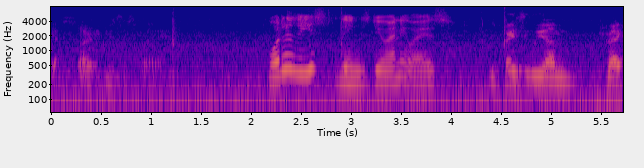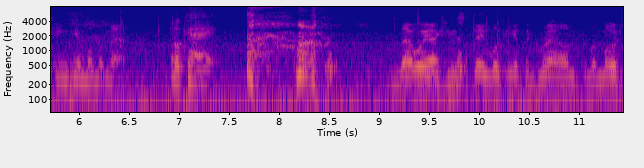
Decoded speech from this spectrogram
Yes, sorry, use this way. What do these things do, anyways? Basically, I'm tracking him on the map. Okay. That way I can stay looking at the ground for the most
